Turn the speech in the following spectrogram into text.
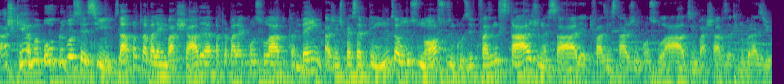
acho que é uma boa para você, sim. Dá para trabalhar em embaixada, dá para trabalhar em consulado também. A gente percebe que tem muitos alunos nossos, inclusive, que fazem estágio nessa área, que fazem estágio em consulados, embaixadas aqui no Brasil.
